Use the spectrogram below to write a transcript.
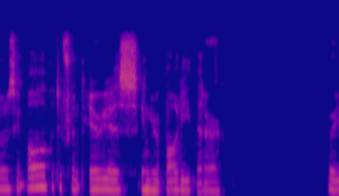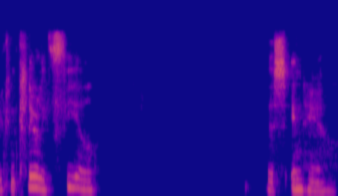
Noticing all the different areas in your body that are where you can clearly feel this inhale.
